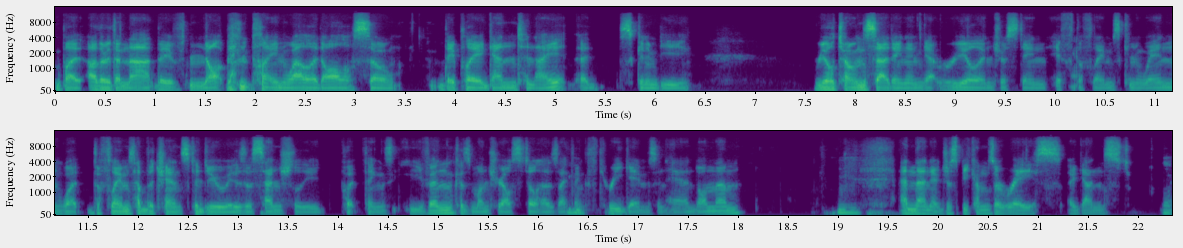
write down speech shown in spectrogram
But other than that, they've not been playing well at all. So they play again tonight. It's going to be real tone setting and get real interesting if the Flames can win. What the Flames have the chance to do is essentially put things even because Montreal still has, I mm-hmm. think, three games in hand on them. Mm-hmm. And then it just becomes a race against yeah.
